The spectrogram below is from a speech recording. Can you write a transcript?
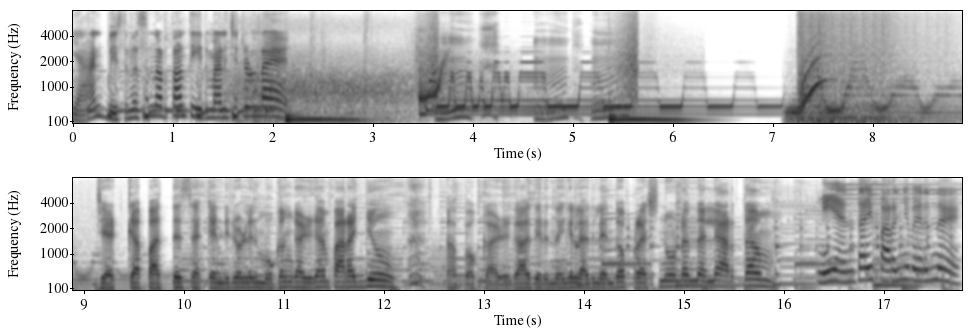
ഞാൻ ബിസിനസ് നടത്താൻ തീരുമാനിച്ചിട്ടുണ്ട്. ജഡ്ക പത്ത് സെക്കൻഡിനുള്ളിൽ മുഖം കഴുകാൻ പറഞ്ഞു. അപ്പോ കഴുകാതിരുന്നെങ്കിൽ അതിൽ അതിലെന്തോ പ്രശ്നമുണ്ടെന്നല്ലേ അർത്ഥം. നീ എന്തായി പറഞ്ഞു വരുന്നേ?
